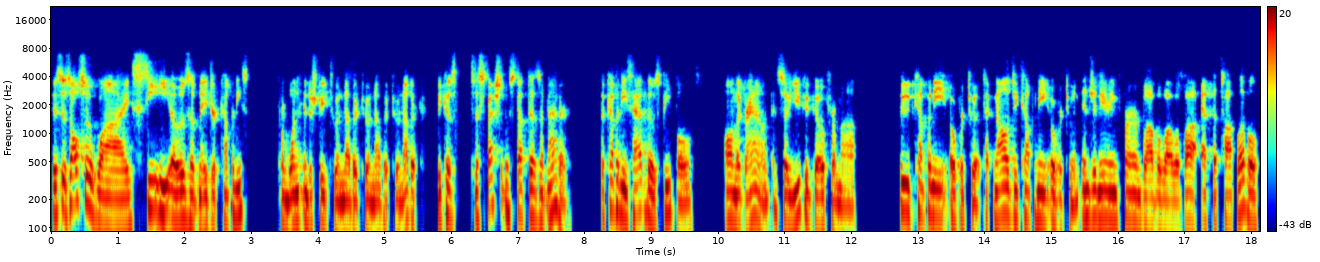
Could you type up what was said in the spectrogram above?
This is also why CEOs of major companies from one industry to another to another to another, because the specialist stuff doesn't matter. The companies have those people on the ground. And so you could go from a food company over to a technology company over to an engineering firm, blah, blah, blah, blah, blah, at the top level,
